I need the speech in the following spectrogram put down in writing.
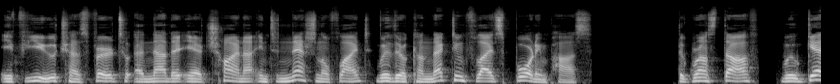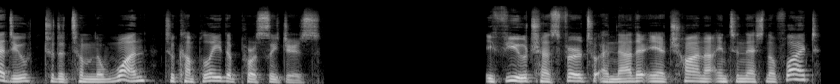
If you transfer to another Air China international flight with your connecting flight's boarding pass, the ground staff will guide you to the Terminal 1 to complete the procedures. If you transfer to another Air China international flight,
